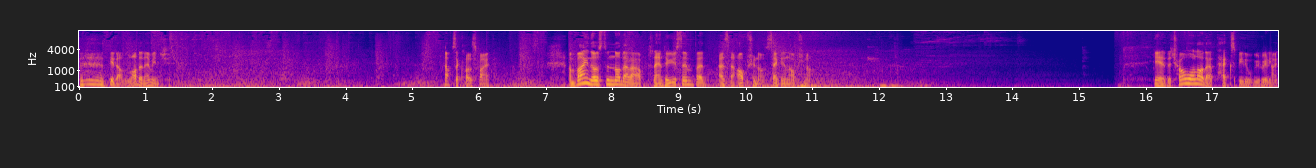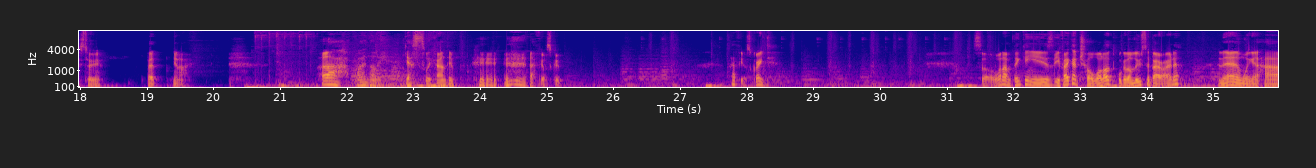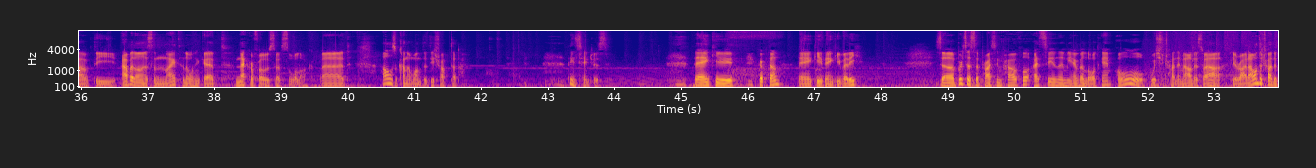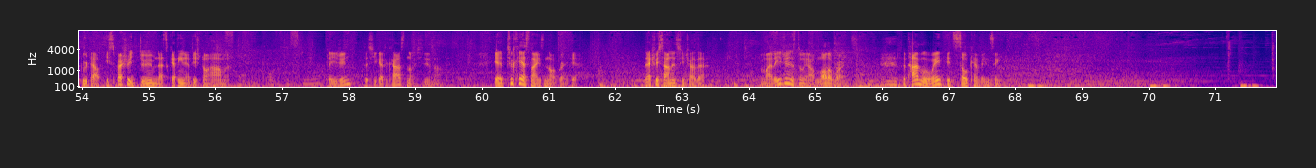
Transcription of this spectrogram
did a lot of damage. That was a close fight. I'm buying those two not that I plan to use them, but as an optional, second optional. Yeah, the Troll Warlord attack speed would be really nice too. But, you know. Ah, finally. Yes, we found him. that feels good. That feels great. So what I'm thinking is, if I get Troll Warlord, we're gonna lose the Batrider. And then we're gonna have the Abaddon as a knight, and then we can get Necrophos as the warlock. But I also kind of want the Disruptor. Things changes. Thank you, Krypton. Thank you, thank you, buddy. So brutes are surprisingly powerful. I've seen them in every Lord game. Oh, we should try them out as well. You're right. I want to try the brute out, especially Doom that's getting additional armor. Legion, does she get the cast? No, she did not. Yeah, 2 Chaos Knight is not great here. They actually silence each other. My Legion is doing a lot of work. The time we win, it's so convincing.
